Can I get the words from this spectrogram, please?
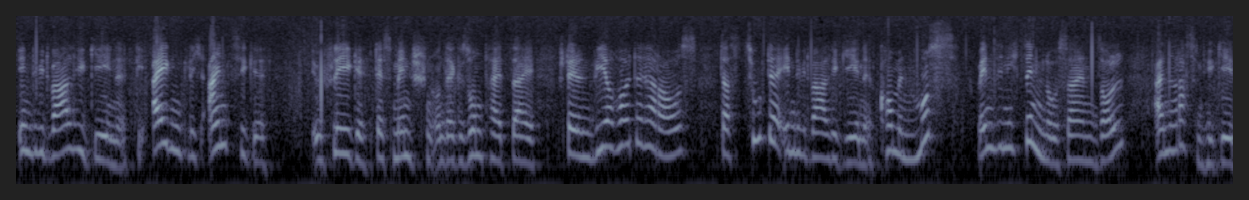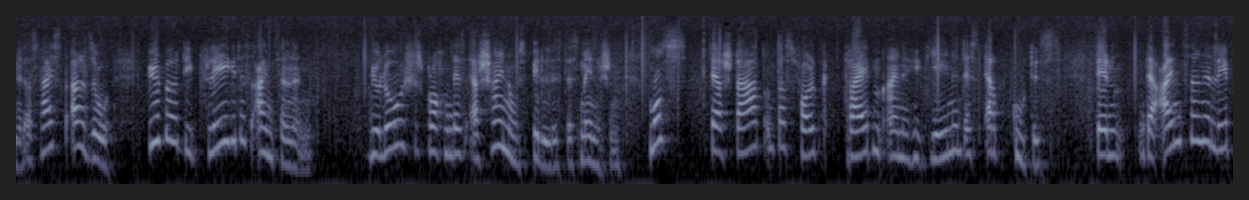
Individualhygiene die eigentlich einzige Pflege des Menschen und der Gesundheit sei, stellen wir heute heraus, dass zu der Individualhygiene kommen muss, wenn sie nicht sinnlos sein soll, eine Rassenhygiene. Das heißt also, über die Pflege des Einzelnen, biologisch gesprochen des Erscheinungsbildes des Menschen, muss der Staat und das Volk treiben eine Hygiene des Erbgutes. Denn der Einzelne lebt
